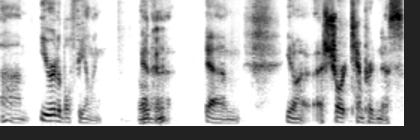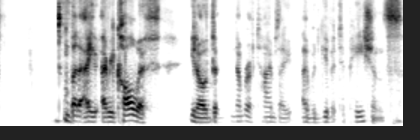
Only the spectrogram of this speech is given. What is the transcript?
um, irritable feeling, Okay. and a, um, you know, a, a short temperedness. But I I recall with you know the number of times I I would give it to patients,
